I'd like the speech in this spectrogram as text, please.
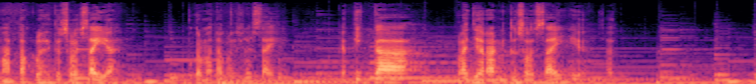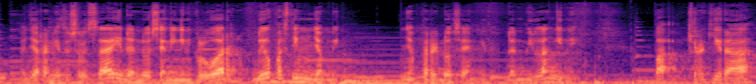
mata kuliah itu selesai ya bukan mata kuliah selesai ketika pelajaran itu selesai ya saat pelajaran itu selesai dan dosen ingin keluar beliau pasti menyamper dosen gitu. Dan bilang gini pak kira-kira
